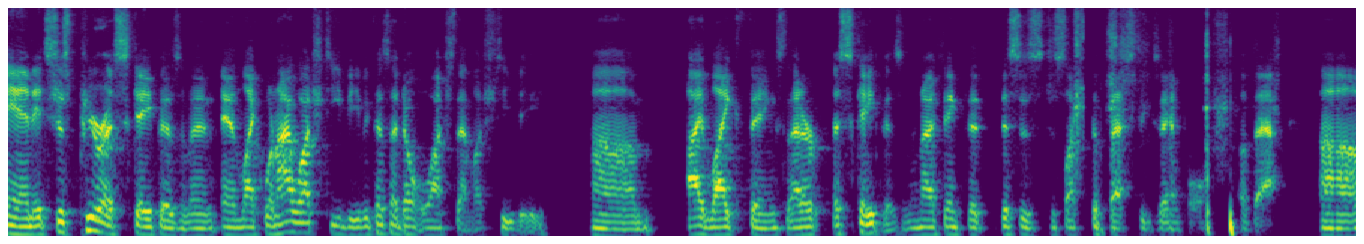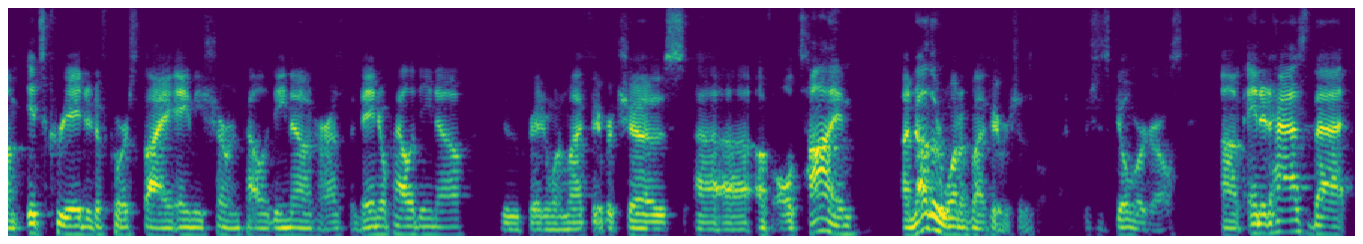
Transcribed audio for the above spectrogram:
and it's just pure escapism. And, and like when I watch TV, because I don't watch that much TV, um, I like things that are escapism. And I think that this is just like the best example of that. Um, it's created, of course, by Amy Sherman Palladino and her husband Daniel Palladino, who created one of my favorite shows uh, of all time. Another one of my favorite shows of all time, which is Gilmore Girls. Um, and it has that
